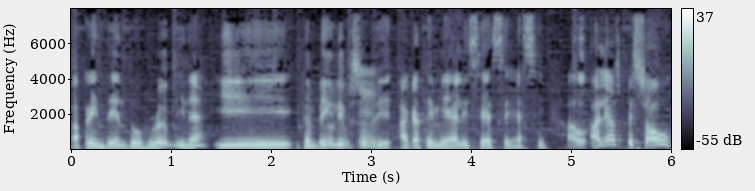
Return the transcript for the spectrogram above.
Aprendendo Ruby, né? E também o livro sobre Hum. HTML e CSS. Aliás, o pessoal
